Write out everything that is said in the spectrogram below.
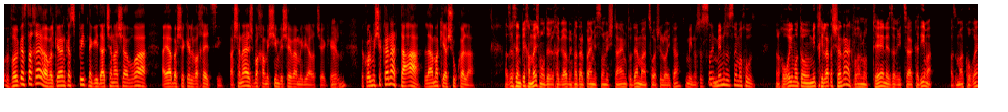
בפודקאסט אחר, אבל קרן כספית, נגיד, עד שנה שעברה, היה בה שקל וחצי. השנה יש בה 57 מיליארד שקל, וכל מי שקנה טעה. למה? כי השוק עלה. אז S&P 500, דרך אגב, בשנת 2022, אתה יודע מה התשואה שלו הייתה? מינוס 20. מינוס 20 אחוז. אנחנו רואים אותו מתחילת השנה, כבר נותן איזה ריצה קדימה. אז מה קורה?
